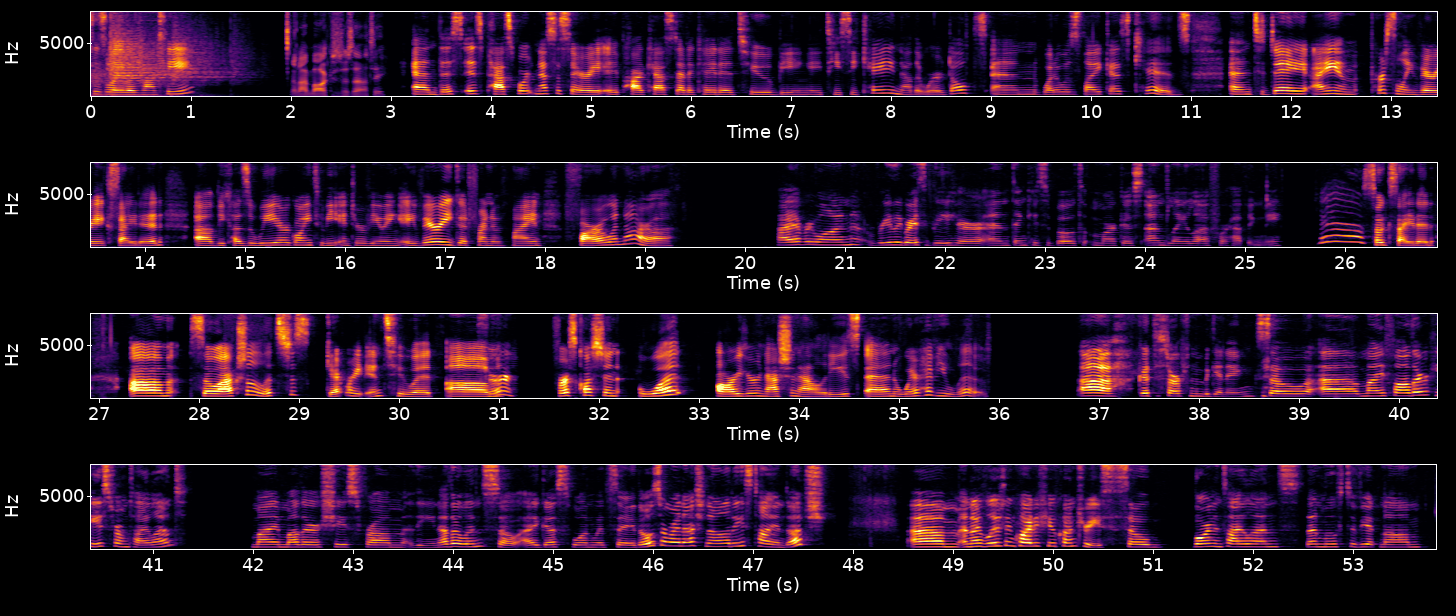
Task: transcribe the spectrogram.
This is Layla Gentil. And I'm Marcus Rosati. And this is Passport Necessary, a podcast dedicated to being a TCK now that we're adults and what it was like as kids. And today I am personally very excited uh, because we are going to be interviewing a very good friend of mine, Farah Anara. Hi, everyone. Really great to be here. And thank you to both Marcus and Layla for having me. Yeah, so excited. Um, so actually, let's just get right into it. Um, sure. First question What are your nationalities and where have you lived? Ah, good to start from the beginning. So, uh, my father, he's from Thailand. My mother, she's from the Netherlands. So, I guess one would say those are my nationalities Thai and Dutch. Um, and I've lived in quite a few countries. So, born in Thailand, then moved to Vietnam,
